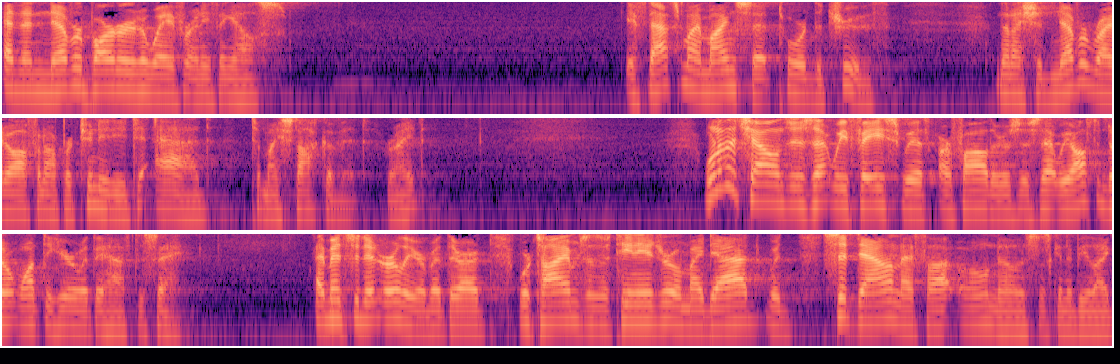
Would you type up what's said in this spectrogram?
and then never barter it away for anything else. If that's my mindset toward the truth, then I should never write off an opportunity to add to my stock of it, right? One of the challenges that we face with our fathers is that we often don't want to hear what they have to say. I mentioned it earlier, but there are, were times as a teenager when my dad would sit down and I thought, oh no, this is going to be like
